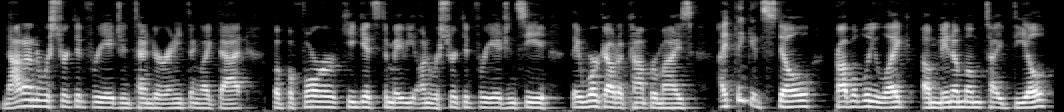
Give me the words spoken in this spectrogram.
not on a restricted free agent tender or anything like that, but before he gets to maybe unrestricted free agency, they work out a compromise. I think it's still probably like a minimum type deal,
